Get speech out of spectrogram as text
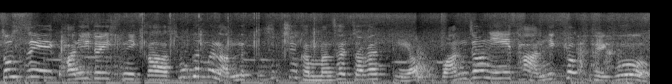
소스에 간이 돼 있으니까 소금은 안 넣고 후추 간만 살짝 할게요. 완전히 다 안 익혀도 되고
